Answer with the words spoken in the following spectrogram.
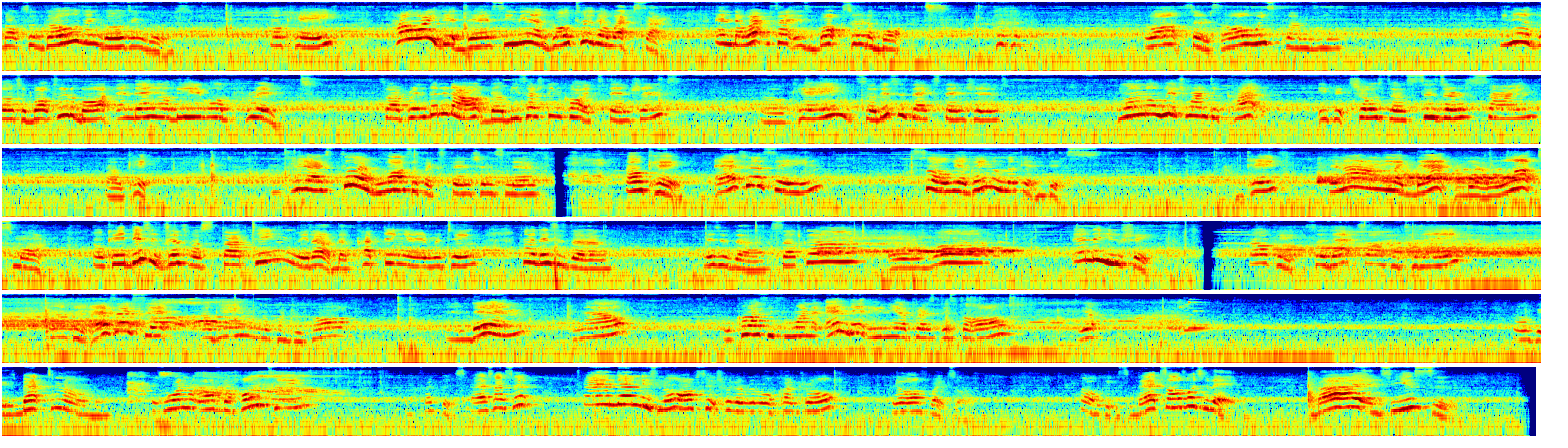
Boxer goes and goes and goes. Okay. How I did this, you need to go to the website. And the website is Boxer the Bot. Boxer's always clumsy. You need to go to Boxer the Bot and then you'll be able to print. So I printed it out. There'll be such thing called extensions. Okay, so this is the extensions. You'll know which one to cut if it shows the scissors sign. Okay. Okay, I still have lots of extensions left. Okay, as you're saying, we are going to look at this. Okay, they're not only like that, they are lots more. Okay, this is just for starting without the cutting and everything. So this is the this is the circle, oval, and the U shape. Okay, so that's all for today. Okay, as I said, again, I'm to control. And then, of course, if you want to end it, you need to press this to off. Yep. Okay, it's back to normal. If you want to off the whole thing, like this, as I said. And then there's no off switch for the remote control. They're off by its own. Okay, so that's all for today. Bye and see you soon.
